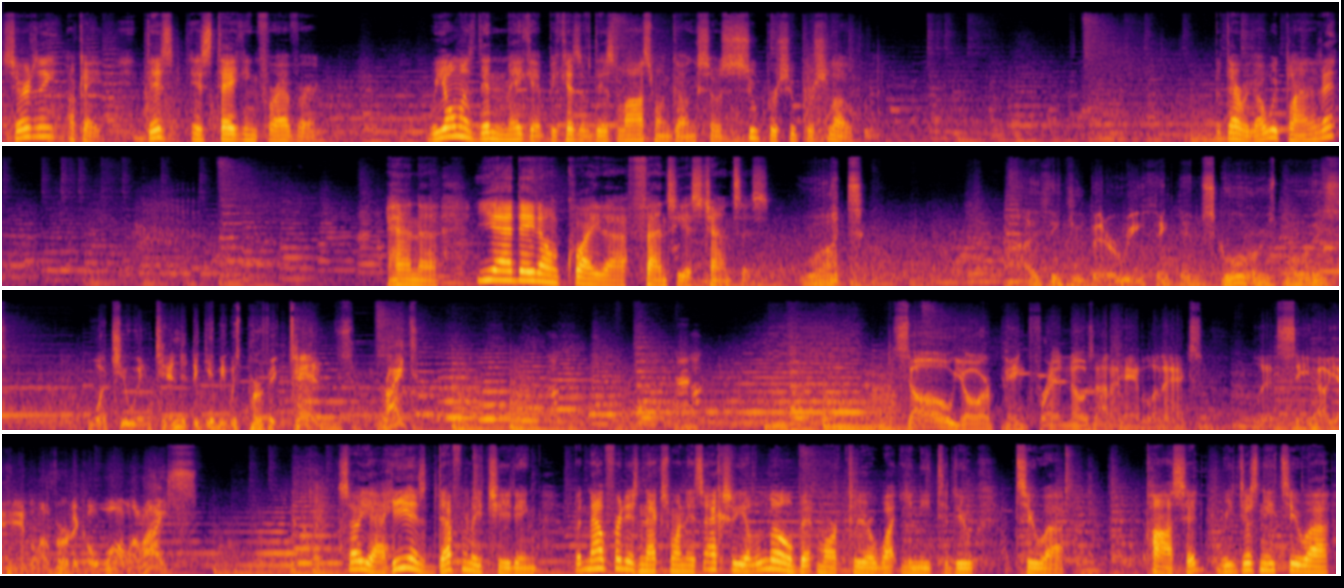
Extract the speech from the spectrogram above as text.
Seriously? Okay, this is taking forever. We almost didn't make it because of this last one going so super, super slow. But there we go, we planted it. And, uh, yeah, they don't quite uh, fancy his chances. What? I think you better rethink them scores, boys. What you intended to give me was perfect tens, right? So your pink friend knows how to handle an axe. Let's see how you handle a vertical wall of ice. So yeah, he is definitely cheating. But now for this next one, it's actually a little bit more clear what you need to do to uh, pass it. We just need to uh,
